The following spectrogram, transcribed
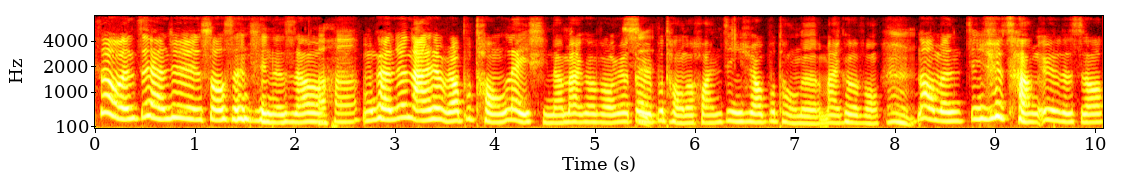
所以我们之前去收申请的时候，我们可能就拿一些比较不同类型的麦克风，因为对于不同的环境需要不同的麦克风。嗯，那我们进去场域的时候，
